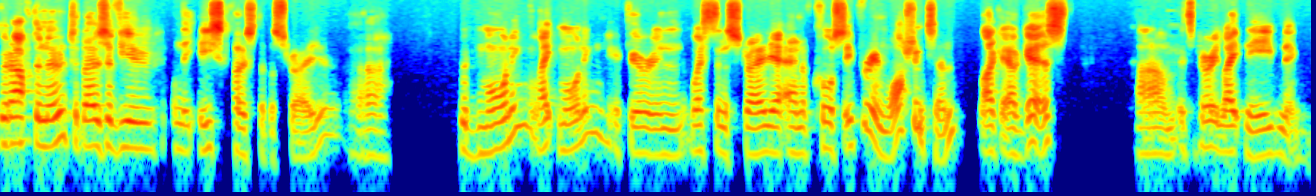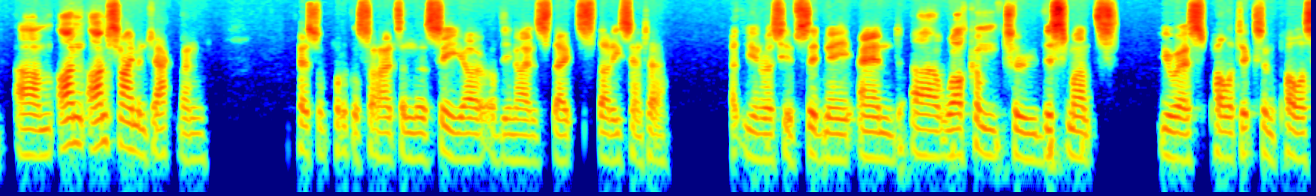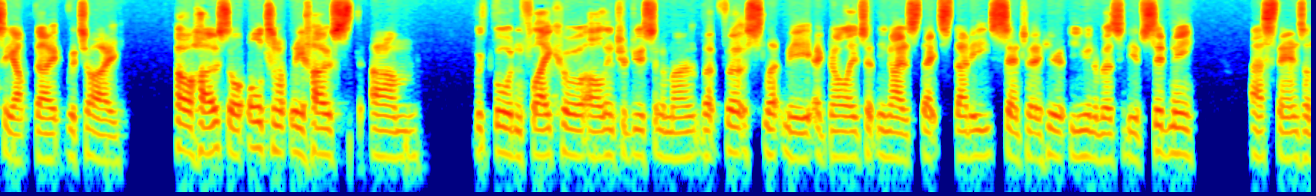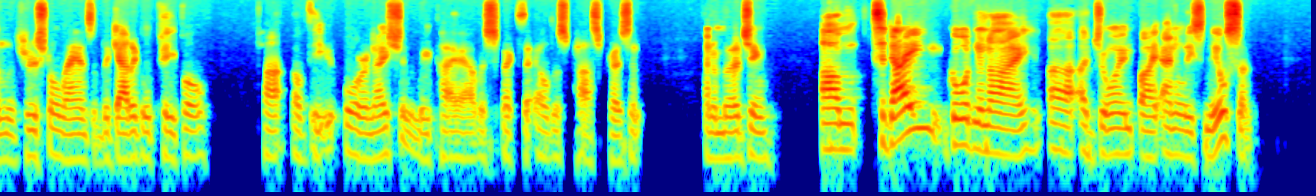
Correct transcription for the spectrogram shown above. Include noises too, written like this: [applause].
good afternoon to those of you on the east coast of Australia. Uh, good morning, late morning if you're in Western Australia. And of course, if you're in Washington, like our guest, um, it's very late in the evening. Um, I'm, I'm Simon Jackman, Professor of Political Science and the CEO of the United States Study Centre at the University of Sydney. And uh, welcome to this month's US Politics and Policy Update, which I co-host or alternately host um, with Gordon Flake, who I'll introduce in a moment. But first, let me acknowledge that the United States Studies Centre here at the University of Sydney uh, stands on the traditional lands of the Gadigal people, part of the Eora Nation. We pay our respects to elders past, present, and emerging. Um, today, Gordon and I uh, are joined by Annelise Nielsen,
